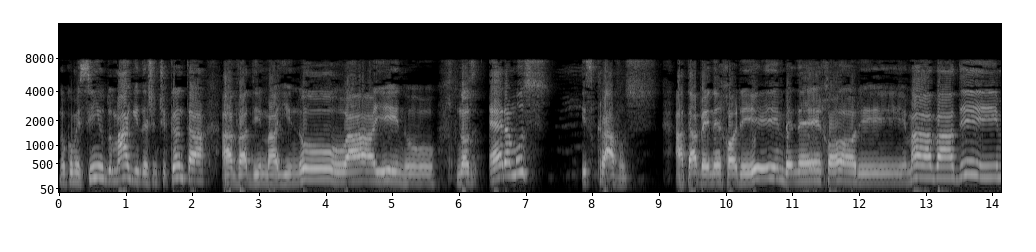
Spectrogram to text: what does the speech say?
no comecinho do Magda a gente canta Avadim Ayinu. Nós éramos escravos. Ata benechorim benechorim Avadim.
